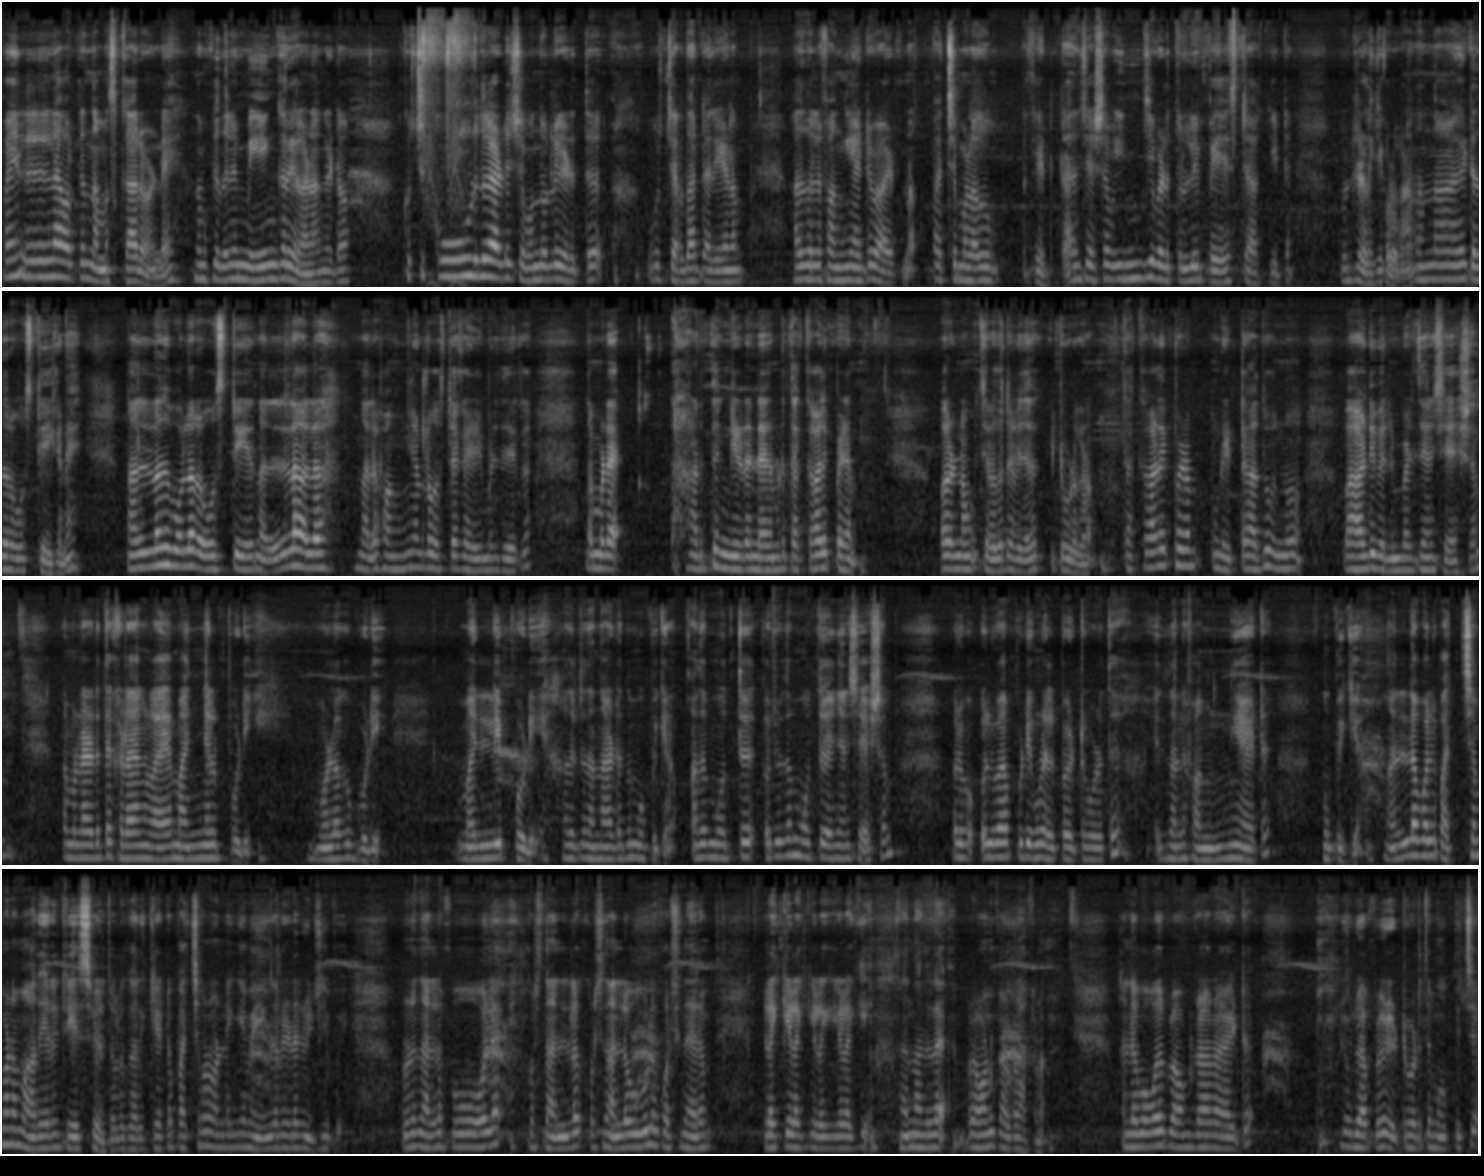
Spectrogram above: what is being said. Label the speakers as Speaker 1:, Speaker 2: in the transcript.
Speaker 1: അപ്പം എല്ലാവർക്കും നമസ്കാരമുണ്ടേ. നമുക്കിതിന് മീൻ കറി കാണാം കേട്ടോ. കുറച്ച് കൂടുതലായിട്ട് ചുവന്നുള്ളി എടുത്ത് ചെറുതായിട്ട് അരിയണം. അതുപോലെ ഭംഗിയായിട്ട് വഴറ്റണം. പച്ചമുളകും ഒക്കെ ഇട്ടിട്ട്. അതിനുശേഷം ഇഞ്ചി വെളുത്തുള്ളി പേസ്റ്റ് ആക്കിയിട്ട് ഇട്ട് ഇളക്കി കൊടുക്കണം. നന്നായിട്ട് അത് റോസ്റ്റ് ചെയ്യിക്കണേ. നല്ലതുപോലെ റോസ്റ്റ് ചെയ്ത് നല്ല നല്ല നല്ല ഭംഗിയായിട്ട് റോസ്റ്റ് ആയി കഴിയുമ്പോഴത്തേക്ക് നമ്മുടെ അടുത്ത ഇൻഗ്രീഡിയന്റ് നമ്മുടെ തക്കാളിപ്പഴം ഒരെണ്ണം ചെറുതായിട്ട് അരിഞ്ഞത് ഇട്ട് കൊടുക്കണം. തക്കാളിപ്പഴം കൂടി ഇട്ട് അതൊന്ന് വാടി വരുമ്പോഴത്തേന് ശേഷം നമ്മുടെ അടുത്ത ഘടകങ്ങളായ മഞ്ഞൾപ്പൊടി മുളക് പൊടി മല്ലിപ്പൊടി അതിട്ട് നന്നായിട്ടൊന്ന് മൂപ്പിക്കണം. അത് മൂത്ത് ഒരുവിധം മൂത്ത് കഴിഞ്ഞതിന് ശേഷം ഒരു ഉലുവാപ്പൊടിയും കൂടെ അല്പം ഇട്ട് കൊടുത്ത് ഇത് നല്ല ഭംഗിയായിട്ട് മൂപ്പിക്കുക. നല്ലപോലെ പച്ചമണം മാറിയാലേ ടേസ്റ്റ് വരത്തുള്ളൂ. കറിക്ക് കേട്ടോ പച്ചമണം ഉണ്ടെങ്കിൽ മീൻ കറിയുടെ രുചി പോയി അതുകൊണ്ട് നല്ലപോലെ കുറച്ച് നല്ല കുറച്ച് നല്ലപോലെ കുറച്ച് നേരം ഇളക്കി ഇളക്കി ഇളക്കി ഇളക്കി അത് നല്ല ബ്രൗൺ കളറാക്കണം. നല്ലപോലെ ബ്രൗൺ കളറായിട്ട് ഉരുവാപ്പൊടി ഇട്ട് കൊടുത്ത് മൂപ്പിച്ച്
